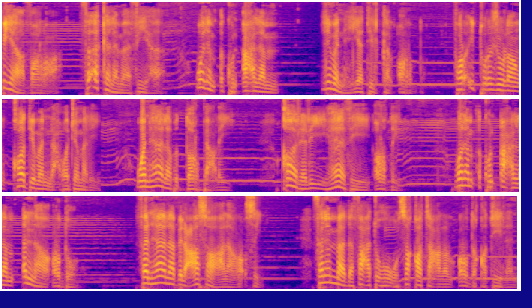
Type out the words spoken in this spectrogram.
بها ضرع فأكل ما فيها ولم أكن أعلم لمن هي تلك الأرض. فرأيت رجلا قادما نحو جملي وانهال بالضرب علي. قال لي هذه أرضي. ولم أكن أعلم أنها أرضه. فانهال بالعصا على رأسي. فلما دفعته سقط على الأرض قتيلا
